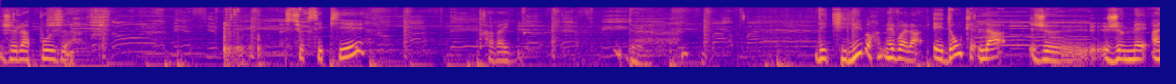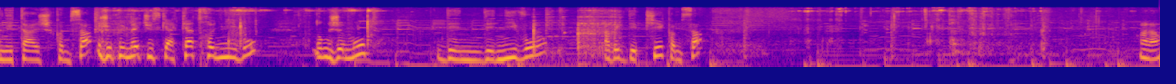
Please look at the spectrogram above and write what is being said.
je la pose sur ses pieds. D'équilibre, mais voilà. Et donc là, je, mets un étage comme ça. Je peux mettre jusqu'à quatre niveaux. Donc je monte des niveaux avec des pieds comme ça. Voilà.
